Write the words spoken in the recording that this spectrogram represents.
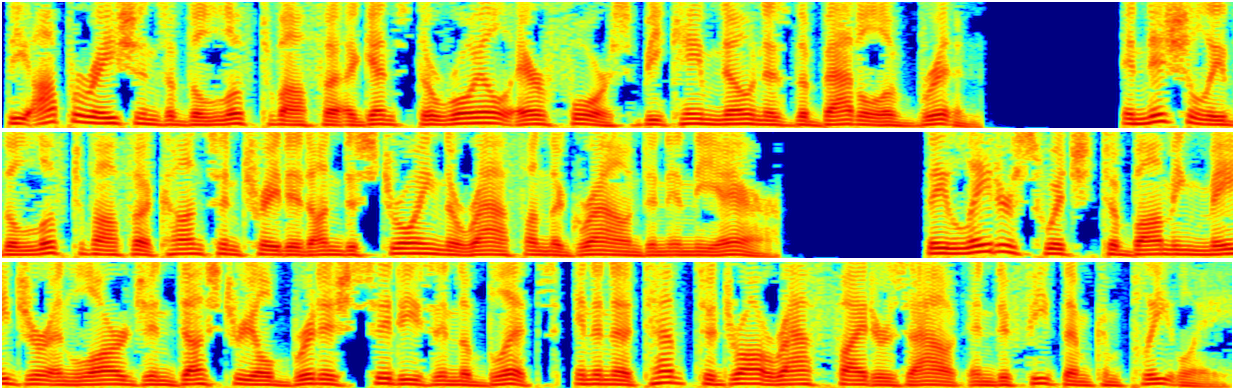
The operations of the Luftwaffe against the Royal Air Force became known as the Battle of Britain. Initially the Luftwaffe concentrated on destroying the RAF on the ground and in the air. They later switched to bombing major and large industrial British cities in the Blitz, in an attempt to draw RAF fighters out and defeat them completely.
